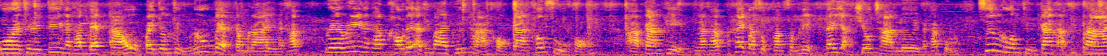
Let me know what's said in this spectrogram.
volatility นะครับ back out ไปจนถึงรูปแบบกำไรนะครับเรรี่นะครับเขาได้อธิบายพื้นฐานของการเข้าสู่ของอการเทรดนะครับให้ประสบความสำเร็จได้อย่างเชี่ยวชาญเลยนะครับผมซึ่งรวมถึงการอภิปราย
